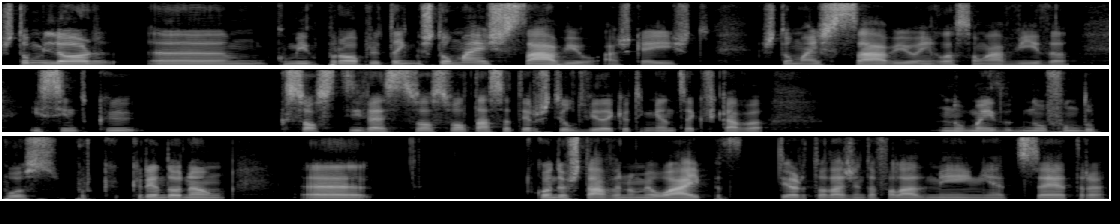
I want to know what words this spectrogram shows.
estou melhor uh, comigo próprio, tenho, estou mais sábio, acho que é isto. Estou mais sábio em relação à vida e sinto que, que só se tivesse, só se voltasse a ter o estilo de vida que eu tinha antes é que ficava no meio, do, no fundo do poço, porque querendo ou não, uh, quando eu estava no meu hype de ter toda a gente a falar de mim, etc.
